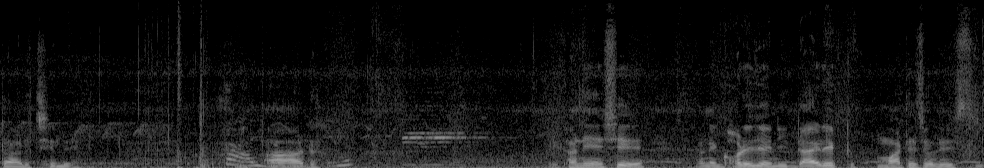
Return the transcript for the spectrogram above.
তার ছেলে। আর এখানে এসে মানে ঘরে যাইনি ডাইরেক্ট মাঠে চলে এসেছি?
